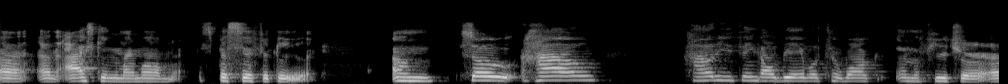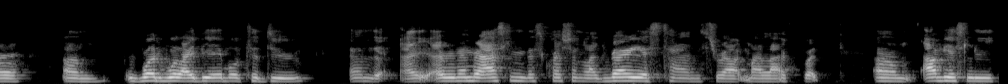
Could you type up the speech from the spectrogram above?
uh, and asking my mom specifically, like, um, so how how do you think I'll be able to walk in the future, or um, what will I be able to do? And I, I remember asking this question like various times throughout my life, but um, obviously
